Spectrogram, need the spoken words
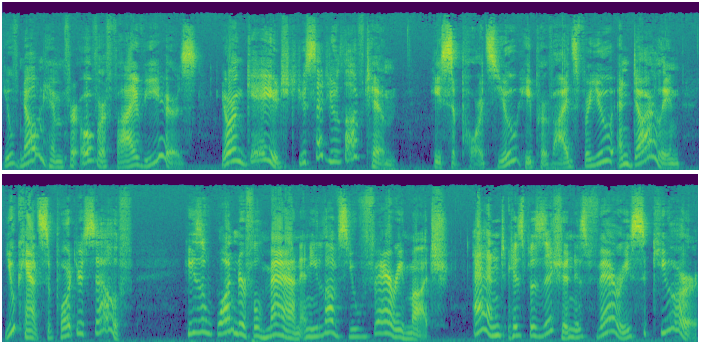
You've known him for over five years. You're engaged. You said you loved him. He supports you, he provides for you, and darling, you can't support yourself. He's a wonderful man, and he loves you very much. And his position is very secure.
